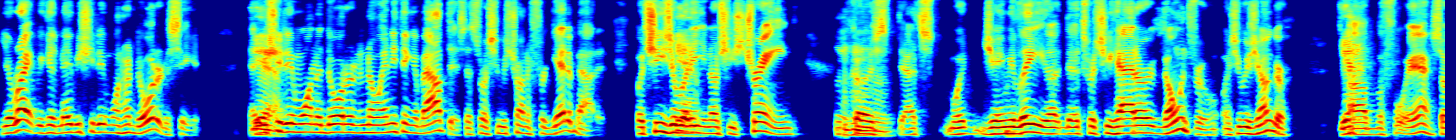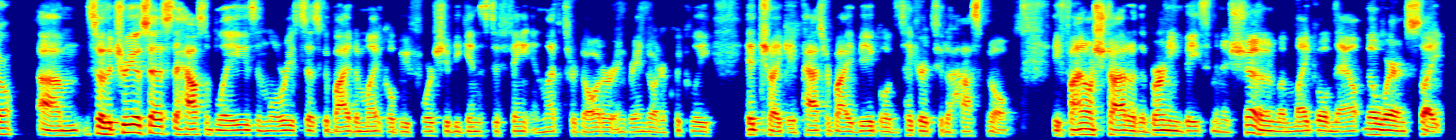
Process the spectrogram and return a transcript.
you're right. Because maybe she didn't want her daughter to see it. Maybe Yeah. she didn't want her daughter to know anything about this. That's why she was trying to forget about it. But she's already, Yeah. you know, she's trained because mhm. that's what Jamie Lee. Uh, that's what she had her going through when she was younger. yeah. Uh, before, yeah. So Um, so the trio sets the house ablaze, and Laurie says goodbye to Michael before she begins to faint and lets her daughter and granddaughter quickly hitchhike a passerby vehicle to take her to the hospital. A final shot of the burning basement is shown when Michael now nowhere in sight.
